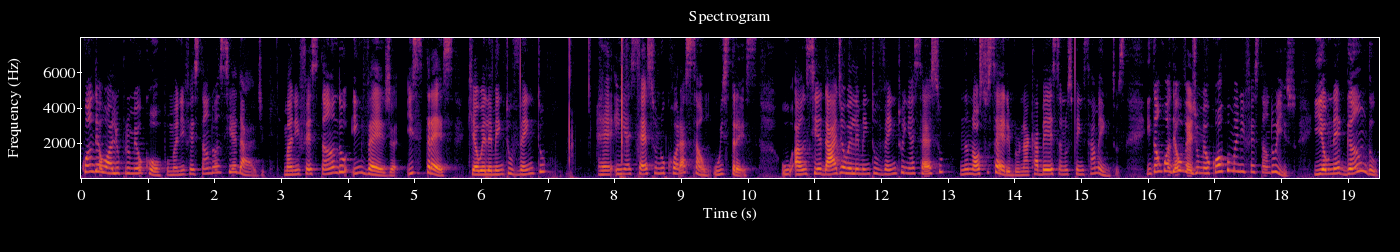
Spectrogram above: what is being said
quando eu olho para o meu corpo manifestando ansiedade, manifestando inveja, estresse, que é o elemento vento é, em excesso no coração, o estresse. A ansiedade é o elemento vento em excesso no nosso cérebro, na cabeça, nos pensamentos. Então, quando eu vejo o meu corpo manifestando isso e eu negando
